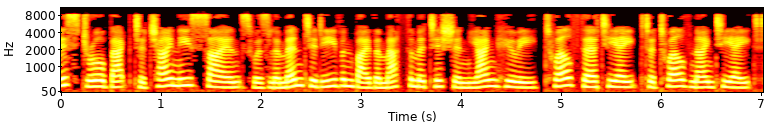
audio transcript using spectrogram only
This drawback to Chinese science was lamented even by the mathematician Yang Hui (1238–1298),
